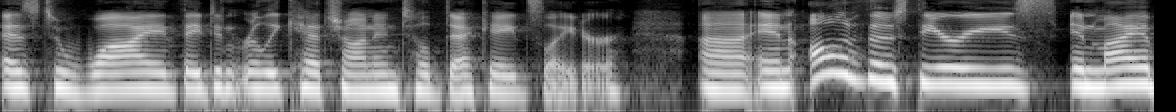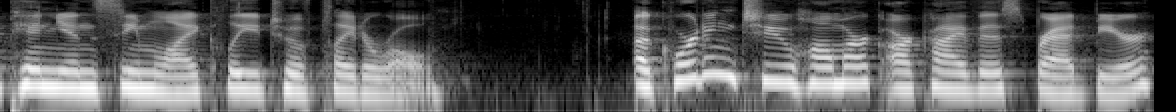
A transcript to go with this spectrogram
as to why they didn't really catch on until decades later. Uh, and all of those theories, in my opinion, seem likely to have played a role. According to Hallmark archivist Bradbeer,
